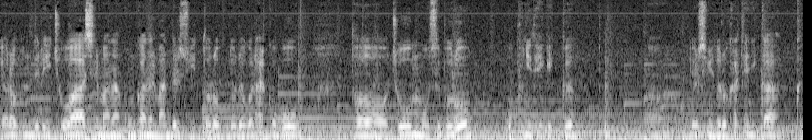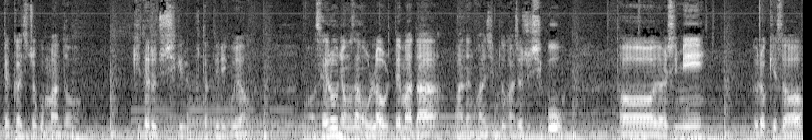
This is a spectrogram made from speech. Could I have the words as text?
여러분들이 좋아하실 만한 공간을 만들 수 있도록 노력을 할 거고 더 좋은 모습으로 오픈이 되게끔 어, 열심히 노력할 테니까 그때까지 조금만 더 기다려 주시길 부탁드리고요. 어, 새로운 영상 올라올 때마다 많은 관심도 가져주시고 더 열심히 노력해서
